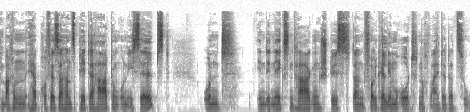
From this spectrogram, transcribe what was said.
machen Herr Professor Hans-Peter Hartung und ich selbst und in den nächsten Tagen stößt dann Volker Limroth noch weiter dazu.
